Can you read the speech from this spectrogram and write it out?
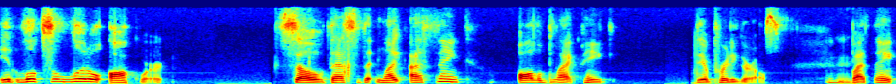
it looks a little awkward. So that's the like I think all of Blackpink, they're pretty girls. Mhm. But I think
